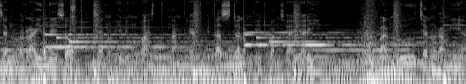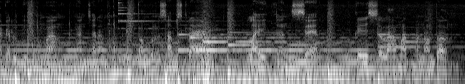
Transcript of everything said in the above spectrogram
channel Rain Deso. Channel ini membahas tentang kreativitas dalam kehidupan sehari-hari. Bantu channel kami agar lebih berkembang dengan cara mengklik tombol subscribe, like, dan share. Oke, selamat menonton.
